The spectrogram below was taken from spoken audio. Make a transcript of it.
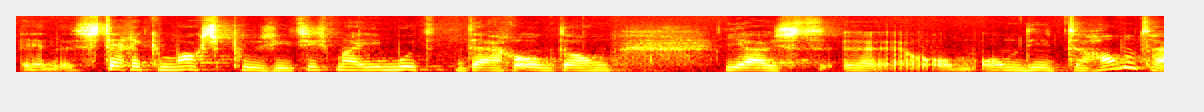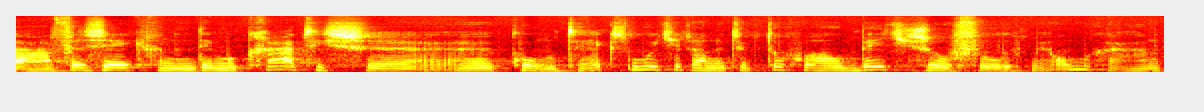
uh, sterke machtsposities, maar je moet daar ook dan juist uh, om, om die te handhaven, zeker in een democratische context, moet je daar natuurlijk toch wel een beetje zorgvuldig mee omgaan.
